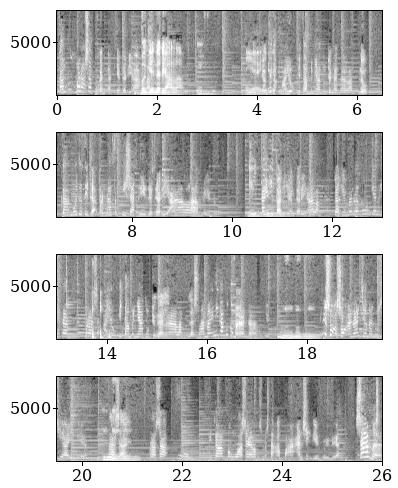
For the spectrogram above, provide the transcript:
kamu merasa bukan bagian dari alam? Bagian dari alam. Hmm. Iya, ya, iya. Kita, ayo kita menyatu dengan alam. Loh, kamu itu tidak pernah terpisah dari, dari alam itu. Kita ini bagian dari alam. Bagaimana mungkin kita merasa, ayo kita menyatu dengan alam. Lah selama ini kamu ke mana? Gitu. Hmm. Ini sok-sokan aja manusia ini ya. Merasa, hmm. merasa, uh, kita menguasai alam semesta apaan sih gitu, gitu ya. Sama,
